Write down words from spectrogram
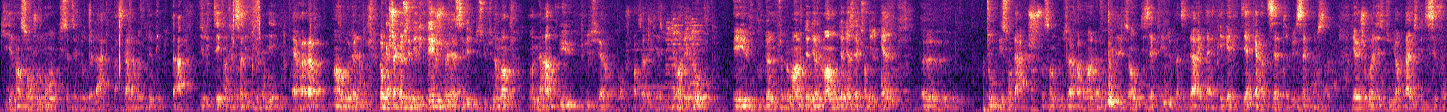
qui est mensonge au monde, qui se tient au-delà, que Pascal a repris un peu plus tard, vérité quand elle ça des Pyrénées, erreur en au-delà. Donc à chacun ses vérités, je vais aller assez vite puisque finalement on a eu plusieurs, bon je pense à la pièce de Pirandello, et je vous donne simplement un dernier élément, aux dernières élections américaines, euh, tous les sondages, 72 heures avant la fin de l'élection, disaient que les deux candidats étaient à égalité à 47,5 Il y a un journaliste du New York Times qui dit c'est faux.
